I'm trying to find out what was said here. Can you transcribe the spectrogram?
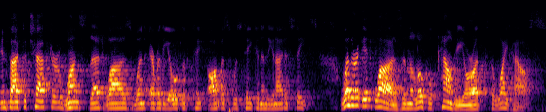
In fact, a chapter once that was whenever the oath of ta- office was taken in the United States, whether it was in the local county or at the White House.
